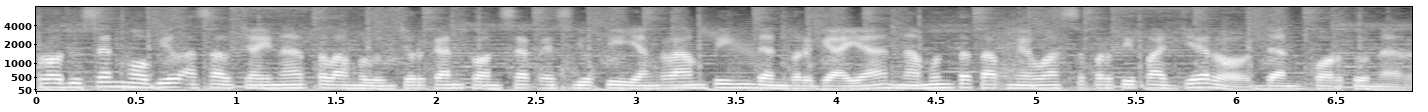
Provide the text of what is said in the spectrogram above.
produsen mobil asal China telah meluncurkan konsep SUV yang ramping dan bergaya namun tetap mewah seperti Pajero dan Fortuner.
